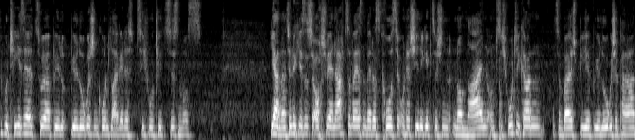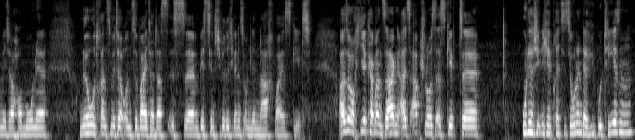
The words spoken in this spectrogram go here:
Hypothese zur biologischen Grundlage des Psychotizismus. Ja, natürlich ist es auch schwer nachzuweisen, weil es große Unterschiede gibt zwischen normalen und Psychotikern, zum Beispiel biologische Parameter, Hormone, Neurotransmitter und so weiter. Das ist äh, ein bisschen schwierig, wenn es um den Nachweis geht. Also auch hier kann man sagen als Abschluss, es gibt äh, unterschiedliche Präzisionen der Hypothesen.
